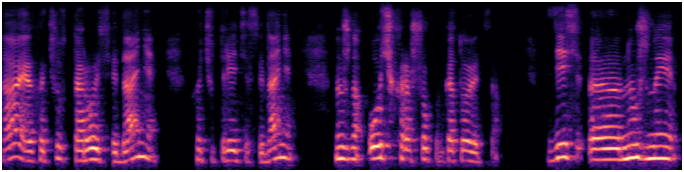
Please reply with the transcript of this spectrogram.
да, я хочу второе свидание, хочу третье свидание, нужно очень хорошо подготовиться. Здесь нужны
